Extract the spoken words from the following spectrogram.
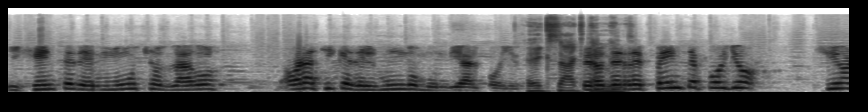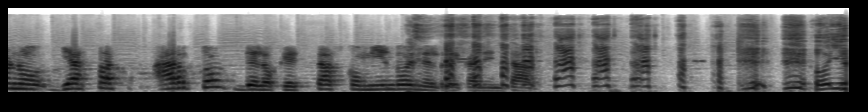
y gente de muchos lados, ahora sí que del mundo mundial, pollo. Pero Exactamente. de repente, pollo, sí o no, ya estás harto de lo que estás comiendo en el recalentado. Oye,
